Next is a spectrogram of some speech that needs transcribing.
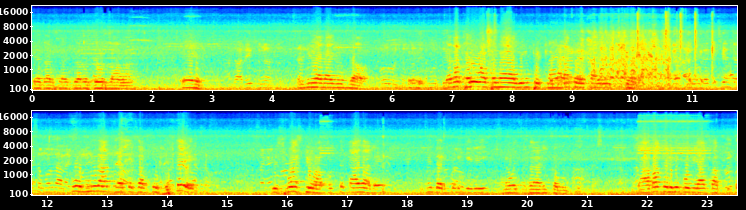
केदार साहेब जरा जोर लावा तुम्ही यांना येऊन जावा. त्यांना खरं वाटणं अजून पेटलं मला कळत नाही. हो, सांगतो होतंय. विश्वास ठेवा. फक्त काय झालंय? तुम्ही दर्पण केली नवत आणि कबूल केली. गावाकडे कोणी या बाबतीत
